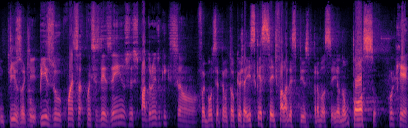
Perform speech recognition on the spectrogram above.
Um piso aqui. piso com, essa, com esses desenhos, esses padrões, o que que são? Foi bom que você perguntou, porque eu já ia esquecer de falar desse piso para você. Eu não posso. Por quê?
